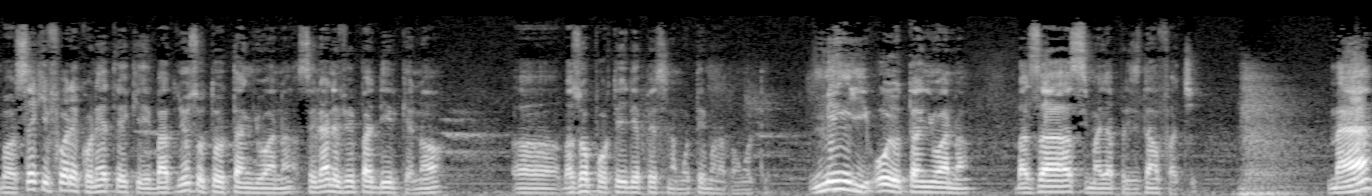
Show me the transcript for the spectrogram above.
Bon, ce qu'il faut reconnaître est que bato nyonso to otangi wana, cela ne veut pas dire que non, euh, bazo porter UDPS na motema na bango te. Mingi oyo otangi wana baza nsima ya président Fatshi. Mais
